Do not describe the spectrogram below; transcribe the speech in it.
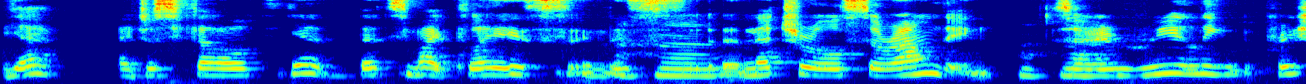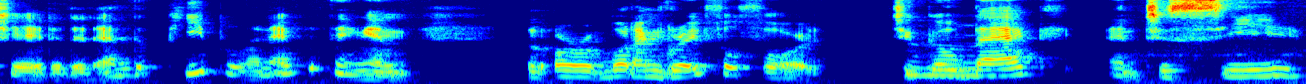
yeah, I just felt yeah, that's my place in this uh, natural surrounding. So I Mhm. really appreciated it, and the people and everything, and or what I'm grateful for to go Mhm. back and to see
